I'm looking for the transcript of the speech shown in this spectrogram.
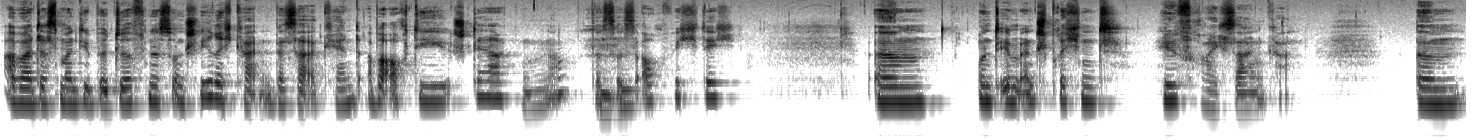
aber dass man die Bedürfnisse und Schwierigkeiten besser erkennt, aber auch die Stärken. Ne? Das mhm. ist auch wichtig ähm, und eben entsprechend hilfreich sein kann. Ähm,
